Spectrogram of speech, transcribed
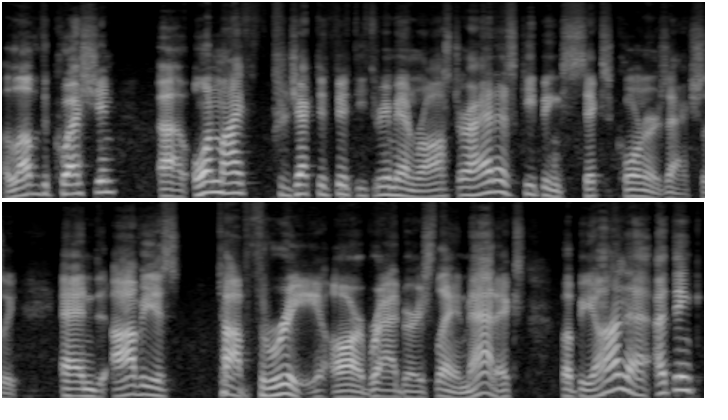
I love the question. Uh, on my projected 53 man roster, I had us keeping six corners actually, and obvious top three are Bradberry, Slay, and Maddox. But beyond that, I think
